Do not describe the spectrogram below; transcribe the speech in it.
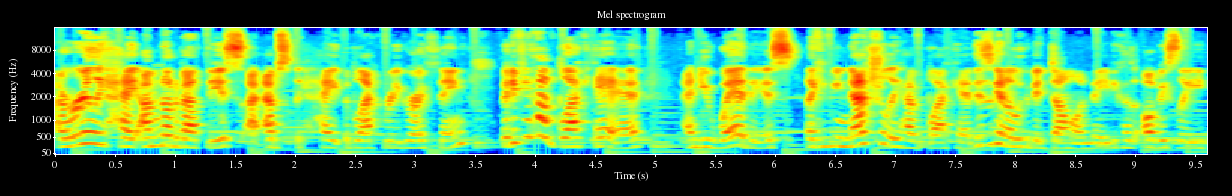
I really hate, I'm not about this, I absolutely hate the black regrowth thing, but if you have black hair and you wear this, like if you naturally have black hair, this is gonna look a bit dumb on me because obviously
